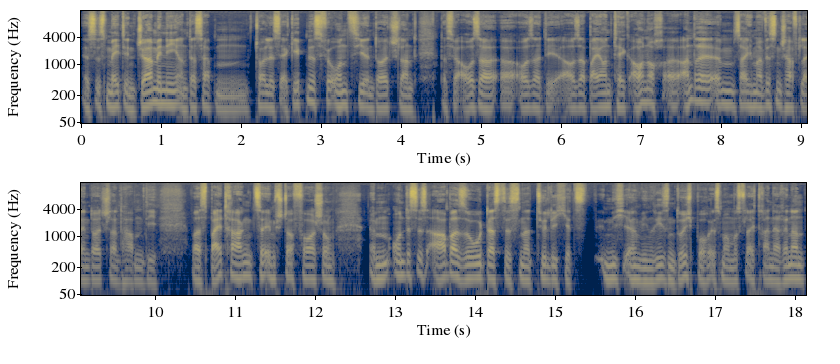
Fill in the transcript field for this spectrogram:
Es ist made in Germany und deshalb ein tolles Ergebnis für uns hier in Deutschland, dass wir außer, äh, außer die außer BioNTech auch noch äh, andere, ähm, sage ich mal, Wissenschaftler in Deutschland haben, die was beitragen zur Impfstoffforschung. Ähm, und es ist aber so, dass das natürlich jetzt nicht irgendwie ein Riesendurchbruch ist. Man muss vielleicht daran erinnern,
